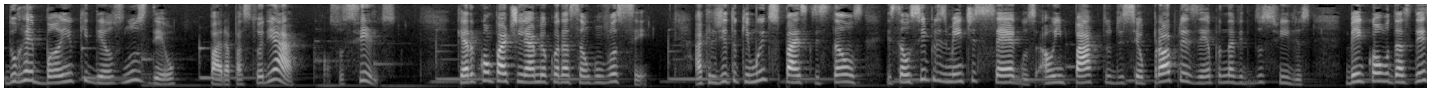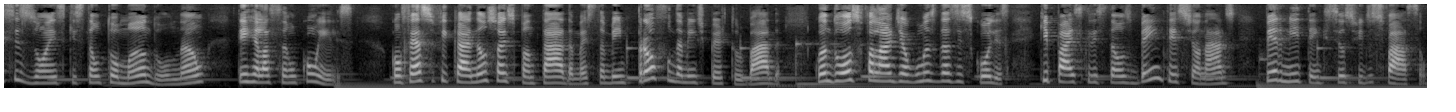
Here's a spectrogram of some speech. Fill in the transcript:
do rebanho que Deus nos deu para pastorear nossos filhos. Quero compartilhar meu coração com você. Acredito que muitos pais cristãos estão simplesmente cegos ao impacto de seu próprio exemplo na vida dos filhos, bem como das decisões que estão tomando ou não têm relação com eles. Confesso ficar não só espantada, mas também profundamente perturbada quando ouço falar de algumas das escolhas que pais cristãos bem intencionados permitem que seus filhos façam,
